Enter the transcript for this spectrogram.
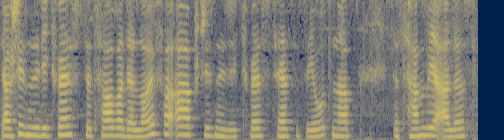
Ja, schließen Sie die Quest, der Zauber der Läufer ab, schließen Sie die Quest, Herz des Idioten ab. Das haben wir alles.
